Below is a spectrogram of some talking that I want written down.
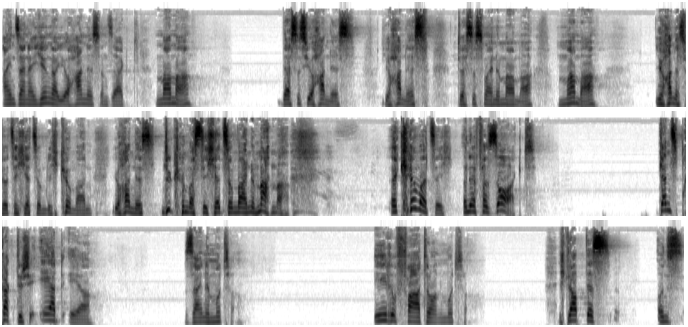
einen seiner Jünger, Johannes, und sagt, Mama, das ist Johannes. Johannes, das ist meine Mama. Mama, Johannes wird sich jetzt um dich kümmern. Johannes, du kümmerst dich jetzt um meine Mama. Er kümmert sich und er versorgt. Ganz praktisch ehrt er seine Mutter. Ehre Vater und Mutter. Ich glaube, dass uns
